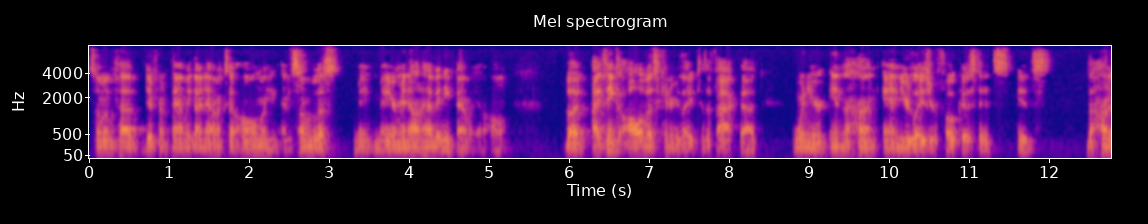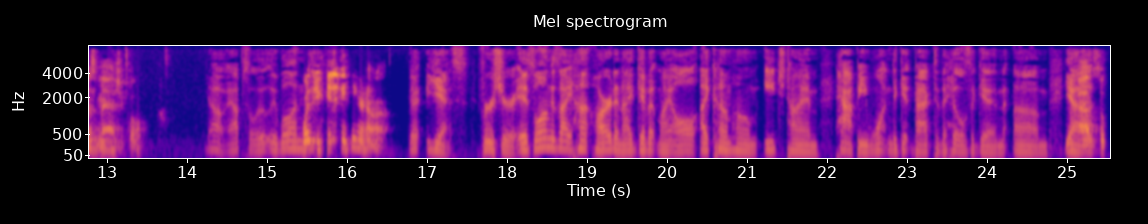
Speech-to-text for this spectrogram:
some of us have different family dynamics at home, and, and some of us may, may or may not have any family at home. But I think all of us can relate to the fact that when you're in the hunt and you're laser focused, it's it's the hunt is magical. No, absolutely. Well, and whether you get anything or not. Uh, yes, For sure. As long as I hunt hard and I give it my all, I come home each time happy, wanting to get back to the hills again. Um, yeah, Absolutely.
